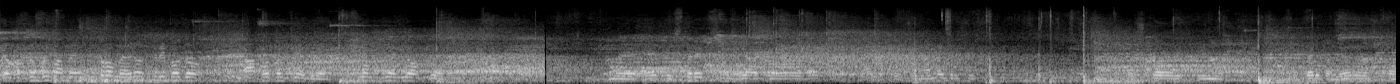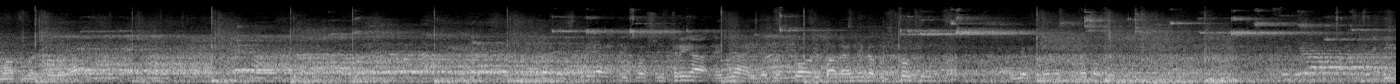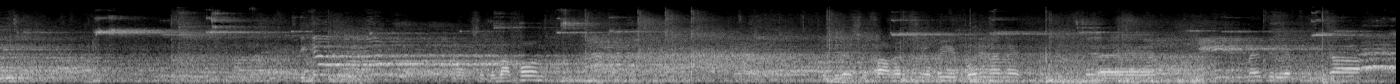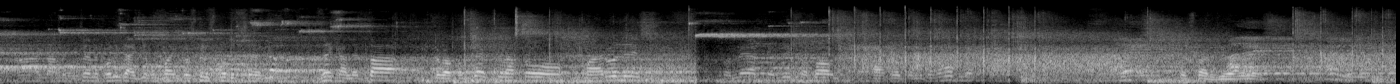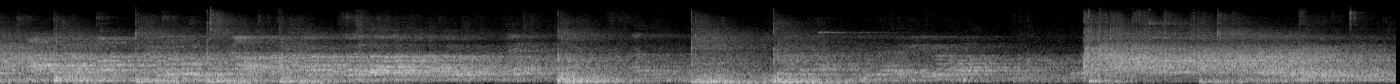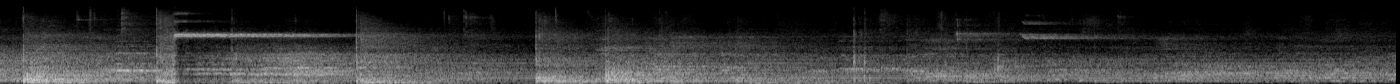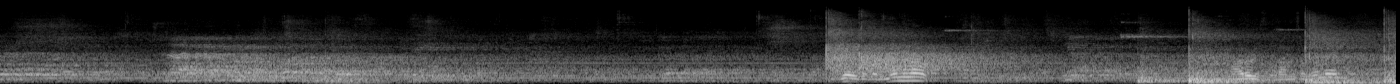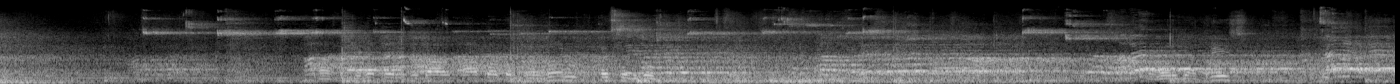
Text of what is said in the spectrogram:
Το αυτό που είπαμε τρομερό τρίποντο από το κέντρο. Τον Τζελόκο. Με επιστρέψεις για το δεύτερο της αναμέτρησης. Το σκορ είναι υπέρ των Λιώνων. Το μάθουμε στο 23-9 είναι το σκορ, η μπάλα είναι για τους κόκκινους. Η διαφορά είναι στο δεύτερο. Μάξε του Μαχών. Επιδές οι Φάβερς οι οποίοι μπορεί να είναι ε, μέτροι επιθετικά αλλά με τους είναι πολύ κακοί, έχουν πάει 23 πόντους σε 10 λεπτά. Πρέπει να το φτιάξουν αυτό ο Μαρούλης. Το Νέα κερδίσει το φάουλ από τον Νικοδομόπουλο. Το στάρει δύο βολές. Βγαίνει το περιμένουμε. Μαρούλης στο γράμμα στο βολέ. Αυτό το δεύτερο rebound από τον Θεοδόρου, έτσι το δικό του. Θεοδόρου για τρεις.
